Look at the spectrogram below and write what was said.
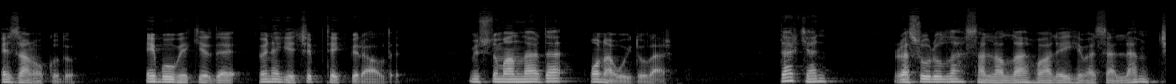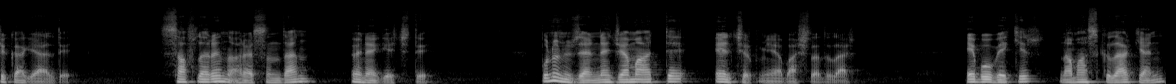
ezan okudu. Ebu Bekir de öne geçip tekbir aldı. Müslümanlar da ona uydular. Derken Rasulullah sallallahu aleyhi ve sellem çıka geldi. Safların arasından öne geçti. Bunun üzerine cemaatte el çırpmaya başladılar. Ebu Bekir namaz kılarken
